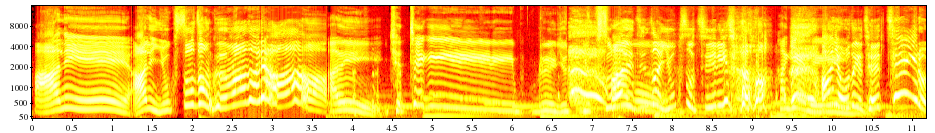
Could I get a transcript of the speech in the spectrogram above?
아니 아니 육수 좀 그만하려. 아니 재채기를 유, 육수라고 아니 진짜 육수 지리잖아. 하기에는 아니 어떻게 재채기로?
